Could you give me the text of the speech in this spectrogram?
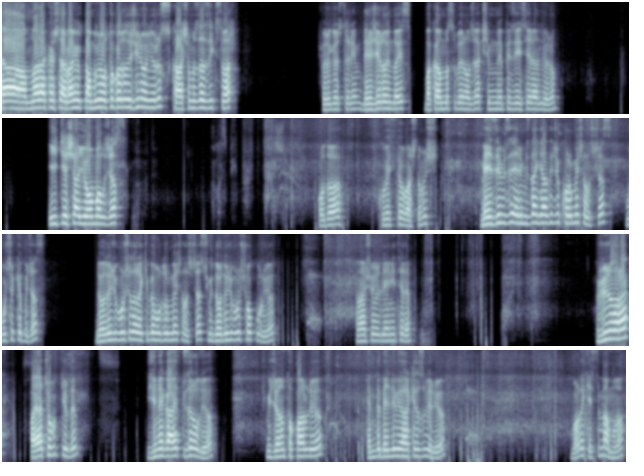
Selamlar arkadaşlar ben Gökten. Bugün Orta Koda Legion oynuyoruz. Karşımızda Ziggs var. Şöyle göstereyim. Dereceli oyundayız. Bakalım nasıl oyun olacak. Şimdi hepinize iyi seyirler diliyorum. İlk eşya yoğum alacağız. O da kuvvet başlamış. Menzilimizi elimizden geldiğince korumaya çalışacağız. Vuruşuk yapacağız. Dördüncü vuruşu da rakibe vurdurmaya çalışacağız. Çünkü dördüncü vuruş çok vuruyor. Hemen şöyle lane'i itelim. Rune olarak ayağa çabuk girdim. Yine gayet güzel oluyor. Çünkü canı toparlıyor. Hem de belli bir hareket hızı veriyor. Bu arada kestim ben bunu.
